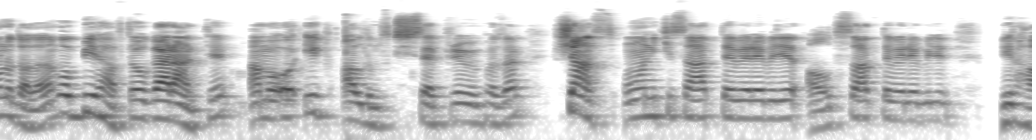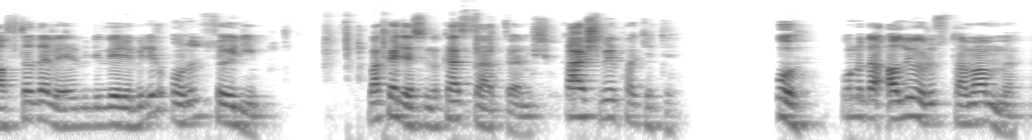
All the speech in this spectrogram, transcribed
Onu da alalım. O bir hafta o garanti. Ama o ilk aldığımız kişisel premium pazar şans. 12 saatte verebilir, 6 saatte verebilir, bir haftada verebilir, verebilir. Onu söyleyeyim. Bakacağız şimdi kaç saat vermiş. Kaşmir paketi. Bu. Bunu da alıyoruz tamam mı?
